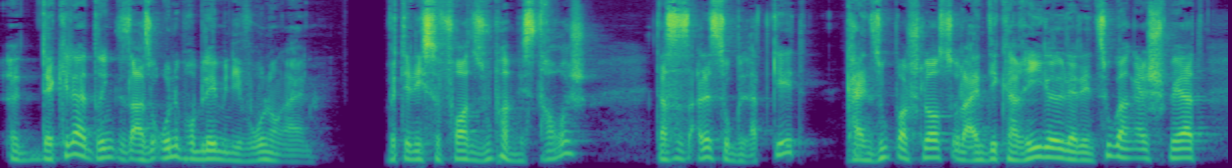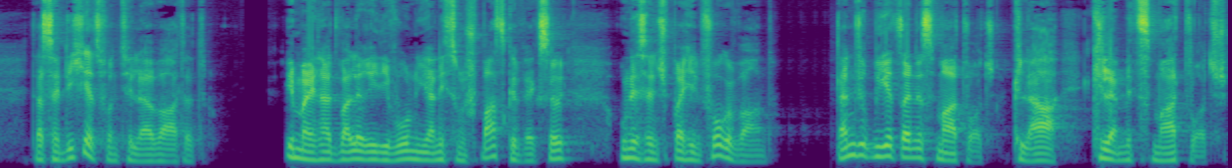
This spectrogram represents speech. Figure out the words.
Äh, der Killer dringt es also ohne Probleme in die Wohnung ein. Wird er nicht sofort super misstrauisch, dass es alles so glatt geht? Kein Superschloss oder ein dicker Riegel, der den Zugang erschwert, dass er dich jetzt von Till erwartet. Immerhin hat Valerie die Wohnung ja nicht zum Spaß gewechselt und ist entsprechend vorgewarnt. Dann vibriert seine Smartwatch. Klar, Killer mit Smartwatch.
